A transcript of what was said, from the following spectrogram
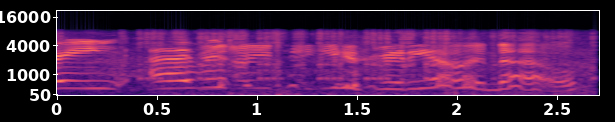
sorry. I was. Are you taking a video no?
